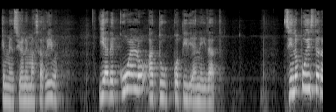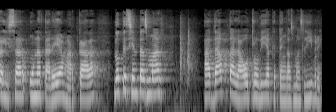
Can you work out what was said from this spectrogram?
que mencioné más arriba y adecúalo a tu cotidianeidad. Si no pudiste realizar una tarea marcada, no te sientas mal. Adáptala otro día que tengas más libre.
